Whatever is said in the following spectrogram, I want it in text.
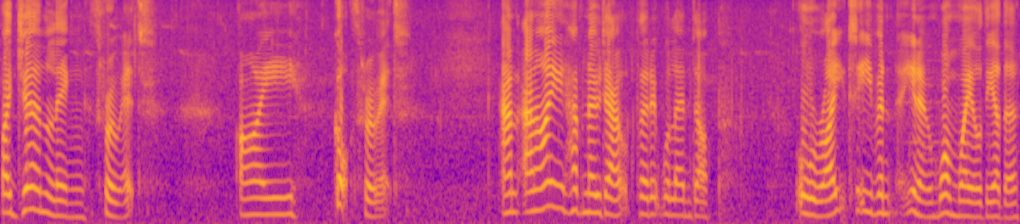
by journaling through it, I got through it. And and I have no doubt that it will end up all right, even you know, one way or the other.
